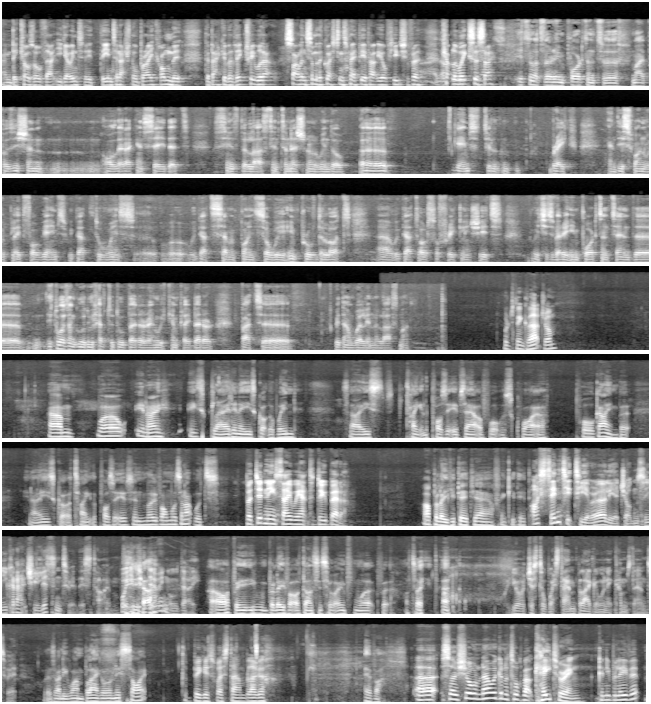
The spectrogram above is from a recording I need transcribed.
And because of that, you go into the international break on the, the back of a victory. Will that silence some of the questions maybe about your future for a couple of weeks or so? It's not very important, uh, my position. All that I can say that since the last international window uh, games till break, and this one we played four games. We got two wins. Uh, we got seven points, so we improved a lot. Uh, we got also three clean sheets, which is very important. And uh, it wasn't good. We have to do better, and we can play better. But uh, we done well in the last month. What do you think of that, John? Um, well, you know, he's glad and he? he's got the win, so he's taking the positives out of what was quite a poor game. But you know, he's got to take the positives and move onwards and upwards. But didn't he say we had to do better? I believe he did, yeah, I think he did. I sent it to you earlier, John, so you could actually listen to it this time. What have you Yeah. been doing all day? Oh, I've been, you wouldn't believe what I've done since I got in from work, but I'll tell you that. You're just a West Ham blagger when it comes down to it. There's only one blagger on this site The biggest West Ham blagger. ever. Uh, so, Sean, now we're going to talk about catering. Can you believe it?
